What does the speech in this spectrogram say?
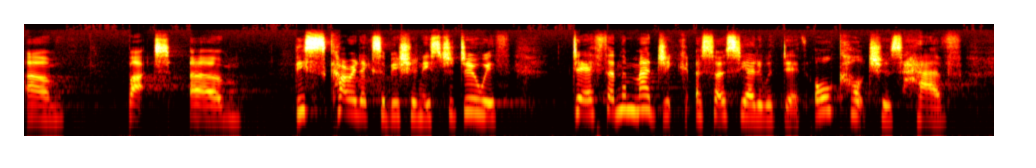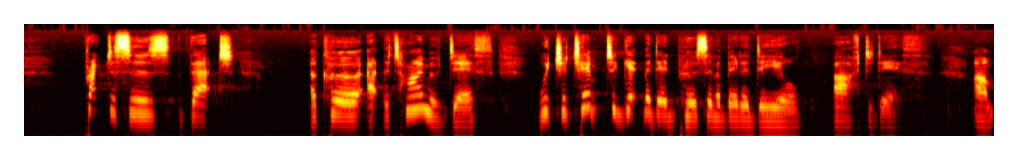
Um, but um, this current exhibition is to do with death and the magic associated with death. All cultures have practices that occur at the time of death which attempt to get the dead person a better deal after death. Um,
